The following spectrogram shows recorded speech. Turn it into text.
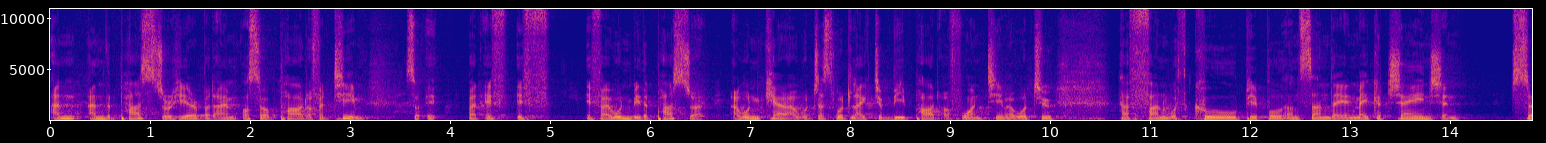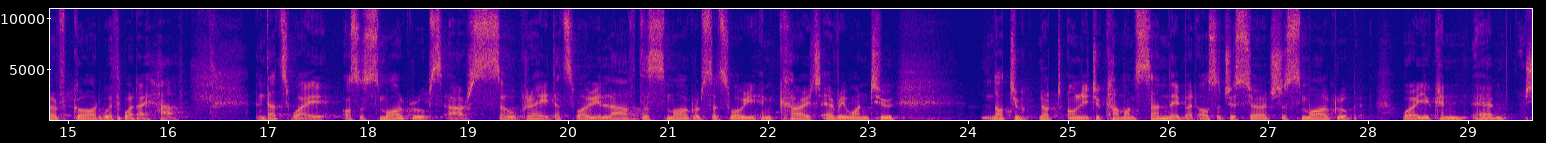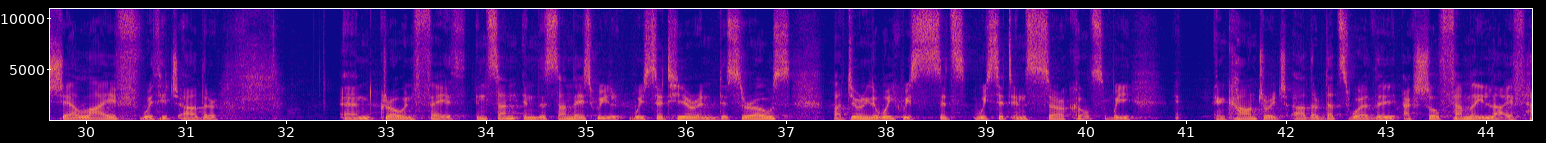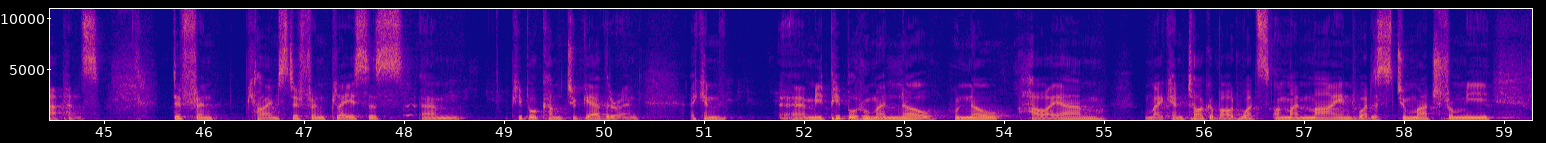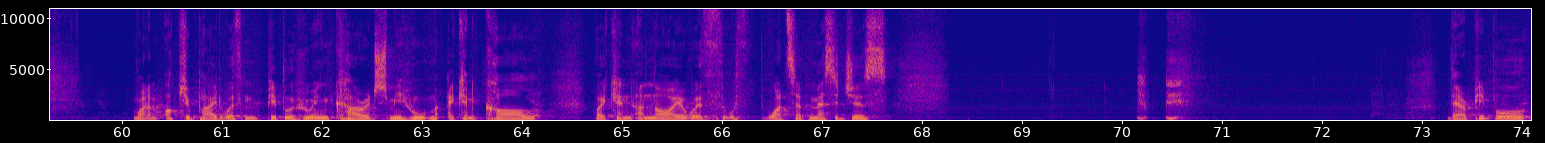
I'm, I'm the pastor here, but I'm also a part of a team. So, it, but if, if, if I wouldn't be the pastor, I wouldn't care. I would just would like to be part of one team. I would to have fun with cool people on Sunday and make a change and serve God with what I have. And that's why also small groups are so great. That's why we love the small groups. That's why we encourage everyone to not to not only to come on Sunday, but also to search a small group where you can um, share life with each other and grow in faith. In sun in the Sundays we we sit here in these rows, but during the week we sit we sit in circles. We encounter each other. That's where the actual family life happens. Different times, different places. Um, people come together, and I can uh, meet people whom I know, who know how I am, whom I can talk about what's on my mind, what is too much for me, what I'm occupied with, people who encourage me, whom I can call, who I can annoy with, with WhatsApp messages. there are people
